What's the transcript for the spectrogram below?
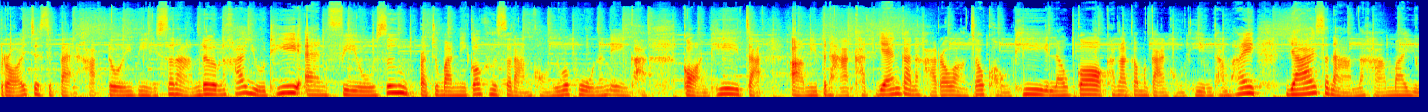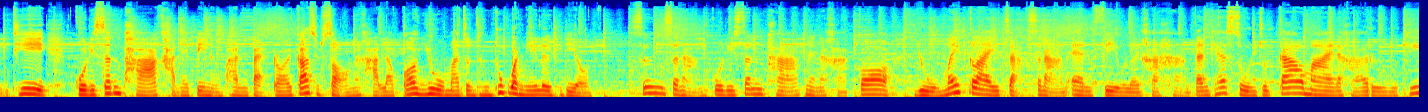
1878 ค่ะ โดยมีสนามเดิมนะคะอยู่ที่แอนฟิลด์ซึ่งปัจจุบันนี้ก็คือสนามของลิเวอร์พูลนั่นเองค่ะ ก่อนที่จะมีปัญหาขัดแย้งกันนะคะ ระหว่างเจ้าของที่แล้วก็คณะกรรมการของทีมทำให้ย้ายสนามนะคะ มาอยู่ที่กูดิสันพาร์คค่ะในปี 1892 นะคะ แล้วก็อยู่มาจนถึงทุกวันนี้เลยทีเดียว ซึ่งสนามกูดิสันพาร์คเนี่ยนะคะ ก็อยู่ไม่ไกลจากสนามแอนฟิลด์เลยค่ะ ห่างกันแค่ 0.9 ไมล์นะคะ หรืออยู่ที่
